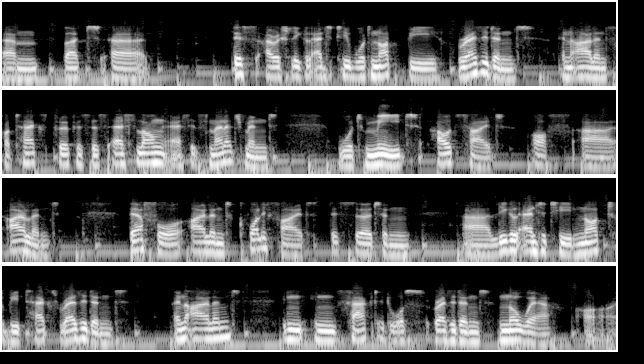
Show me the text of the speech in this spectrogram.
um, but uh, this Irish legal entity would not be resident in Ireland for tax purposes as long as its management would meet outside of uh, Ireland. Therefore, Ireland qualified this certain uh, legal entity not to be tax resident in Ireland. In, in fact, it was resident nowhere uh,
